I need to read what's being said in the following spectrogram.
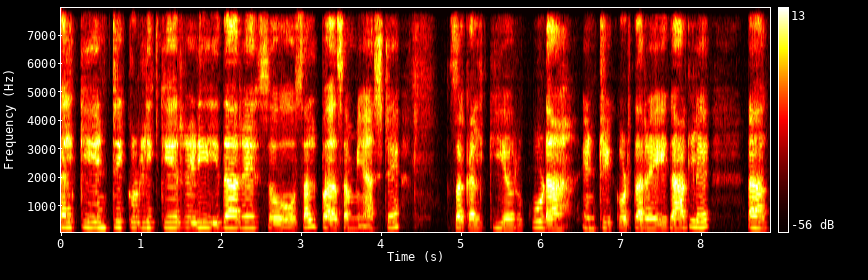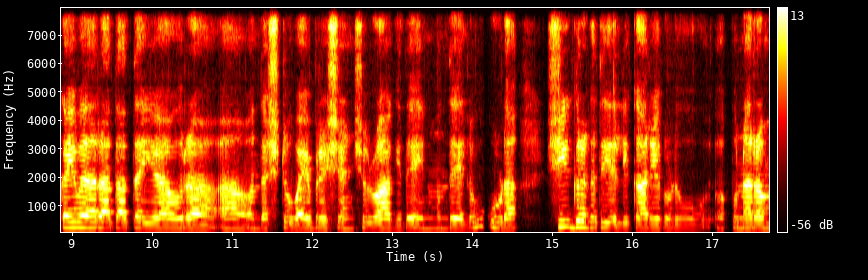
ಕಲ್ಕಿ ಎಂಟ್ರಿ ಕೊಡಲಿಕ್ಕೆ ರೆಡಿ ಇದ್ದಾರೆ ಸೊ ಸ್ವಲ್ಪ ಸಮಯ ಅಷ್ಟೇ. ಸೊ ಕಲ್ಕಿಯವರು ಕೂಡ ಎಂಟ್ರಿ ಕೊಡ್ತಾರೆ. ಈಗಾಗಲೇ ಕೈವಾರ ತಾತಯ್ಯ ಅವರ ಒಂದಷ್ಟು ವೈಬ್ರೇಷನ್ ಶುರು ಆಗಿದೆ. ಇನ್ನು ಮುಂದೆ ಎಲ್ಲವೂ ಕೂಡ ಶೀಘ್ರಗತಿಯಲ್ಲಿ ಕಾರ್ಯಗಳು ಪುನರಂ,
